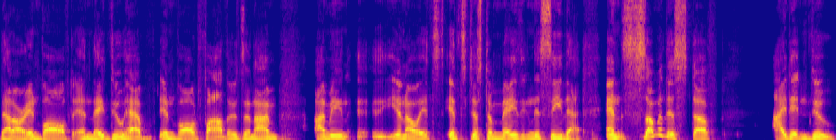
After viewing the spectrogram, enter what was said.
that are involved, and they do have involved fathers. And I'm, I mean, eh, eh, you know, it's it's just amazing to see that. And some of this stuff I didn't do.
